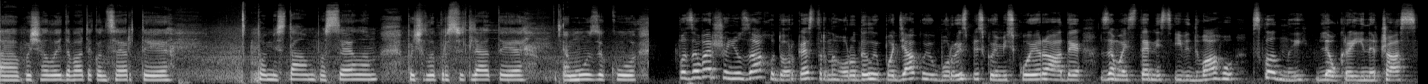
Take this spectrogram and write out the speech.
е, почали давати концерти по містам, по селам, почали просвітляти музику. По завершенню заходу оркестр нагородили подякою Бориспільської міської ради за майстерність і відвагу в складний для України час.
